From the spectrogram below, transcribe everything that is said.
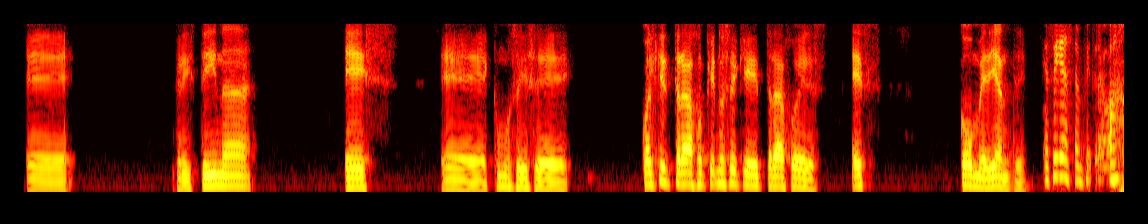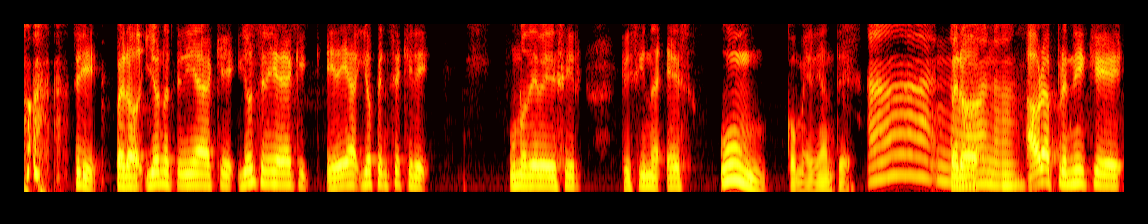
eh, Cristina es, eh, ¿cómo se dice? Cualquier trabajo, que no sé qué trabajo eres, es comediante. Ese es mi trabajo. Sí, pero yo no tenía que, yo no tenía que idea, yo pensé que uno debe decir, Cristina es un comediante. Ah, no, Pero no. Ahora aprendí que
